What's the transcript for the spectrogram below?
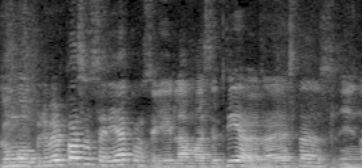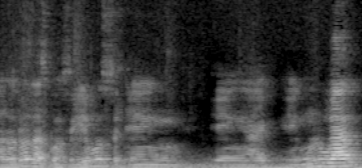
Como primer paso sería conseguir la macetilla, ¿verdad? Estas eh, nosotros las conseguimos en, en, en un lugar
